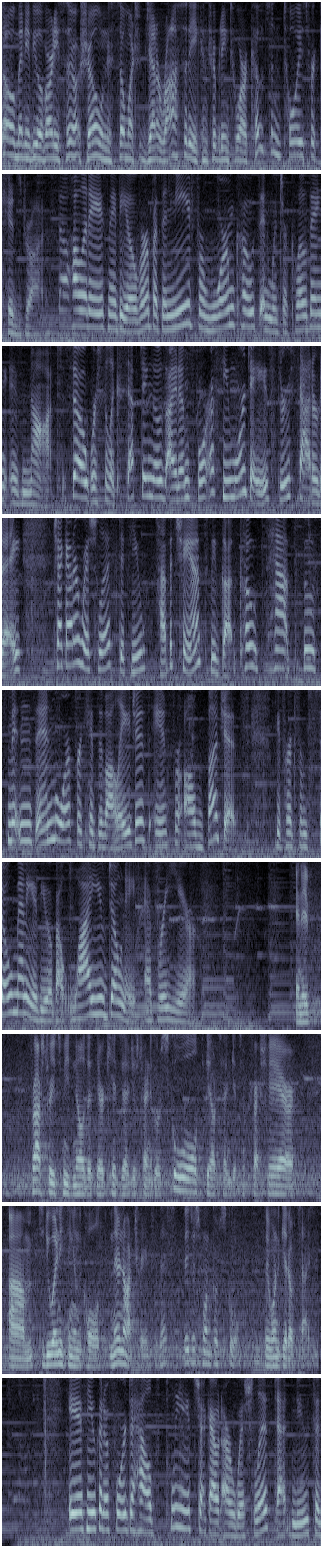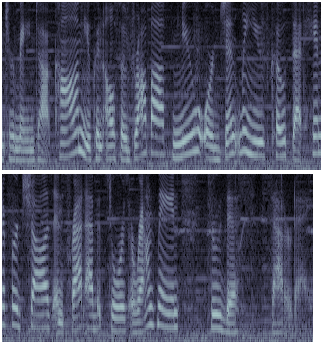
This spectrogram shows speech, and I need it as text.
So many of you have already so shown so much generosity contributing to our Coats and Toys for Kids drive. The holidays may be over, but the need for warm coats and winter clothing is not. So we're still accepting those items for a few more days through Saturday. Check out our wish list if you have a chance. We've got coats, hats, boots, mittens, and more for kids of all ages and for all budgets. We've heard from so many of you about why you donate every year. And it frustrates me to know that there are kids that are just trying to go to school, to get outside and get some fresh air, um, to do anything in the cold. And they're not trained for this. They just want to go to school. They want to get outside. If you can afford to help, please check out our wish list at newscentermaine.com. You can also drop off new or gently used coats at Hannaford Shaw's and Pratt Abbott stores around Maine through this Saturday.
